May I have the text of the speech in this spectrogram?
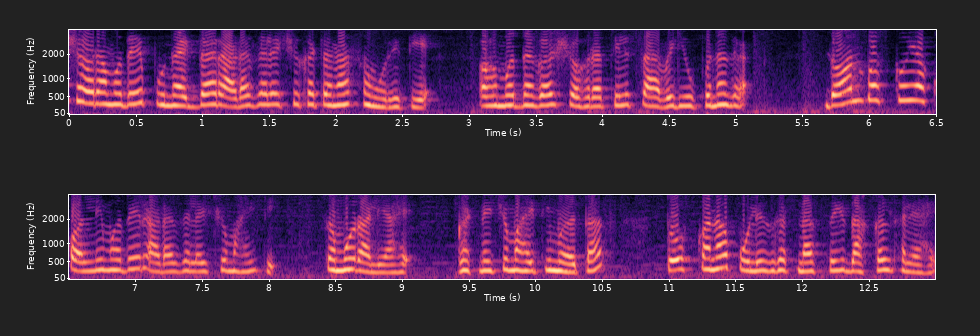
शहरामध्ये पुन्हा एकदा राडा झाल्याची घटना समोर येते अहमदनगर शहरातील सावेडी उपनगरात डॉन बॉस्को या कॉलनीमध्ये राडा झाल्याची माहिती समोर आली आहे. घटनेची माहिती मिळताच तोफखाना पोलीस घटनास्थळी दाखल झाले आहे.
